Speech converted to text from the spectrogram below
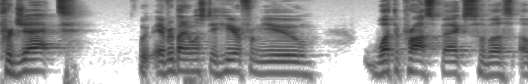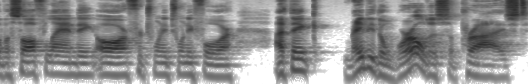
project. Everybody wants to hear from you what the prospects of a of a soft landing are for 2024. I think maybe the world is surprised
